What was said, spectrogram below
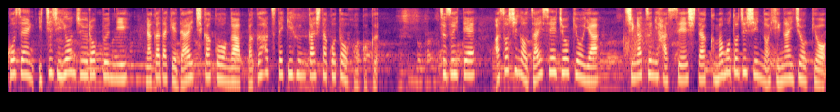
午前1時46分に中岳第一火口が爆発的噴火したことを報告。続いて阿蘇市の財政状況や4月に発生した熊本地震の被害状況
